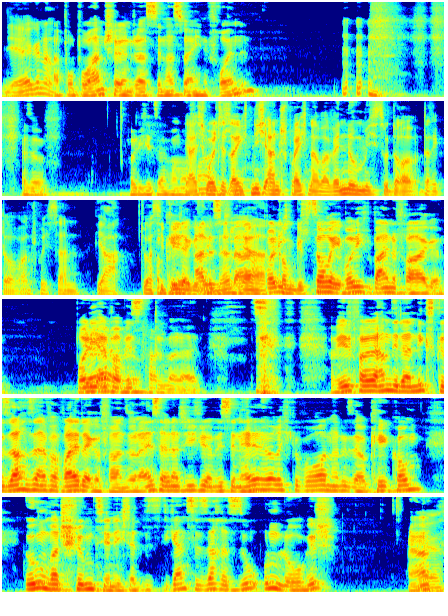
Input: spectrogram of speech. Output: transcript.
Ja, ja, genau. Apropos Handschellen, Justin, hast du eigentlich eine Freundin? Also, wollte ich jetzt einfach mal Ja, ich wollte jetzt eigentlich nicht ansprechen, aber wenn du mich so dra direkt darauf ansprichst, dann ja, du hast die Okay, Bilder gesehen, alles ne? klar. Ja, wollte komm, ich, sorry, wollte ich, war eine Frage. Wollte Ja, ich einfach ja, wissen, ja. tut mir leid. Auf jeden Fall haben die dann nichts gesagt und sind einfach weitergefahren. So, und dann ist er natürlich wieder ein bisschen hellhörig geworden, hat gesagt, okay, komm, irgendwas stimmt hier nicht. Das ist, die ganze Sache ist so unlogisch. Ja. Ja. Er hat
